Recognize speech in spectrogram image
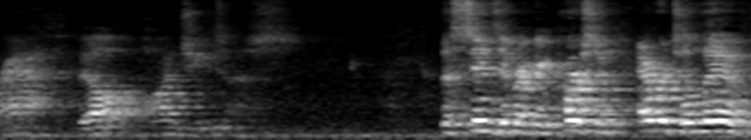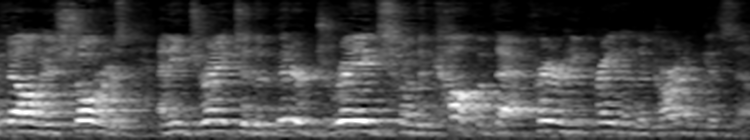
wrath fell upon Jesus. The sins of every person ever to live fell on his shoulders, and he drank to the bitter dregs from the cup of that prayer he prayed in the Garden of Gethsemane.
